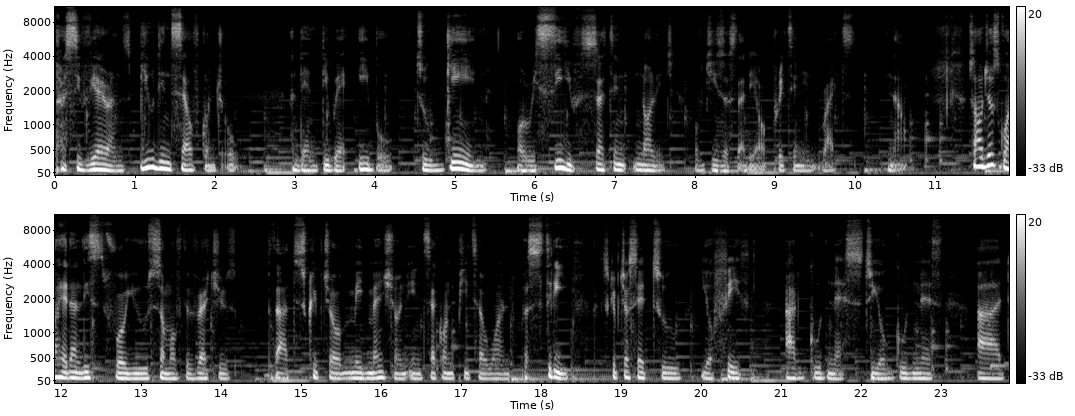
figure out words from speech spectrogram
perseverance, building self control, and then they were able to gain or receive certain knowledge of Jesus that they are operating in right now. So I'll just go ahead and list for you some of the virtues that scripture made mention in 2 Peter 1, verse 3. Scripture said, To your faith add goodness, to your goodness add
